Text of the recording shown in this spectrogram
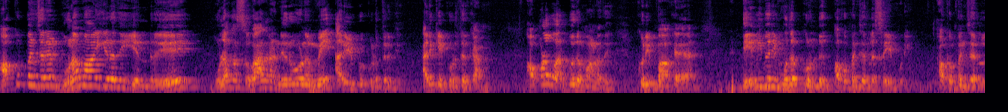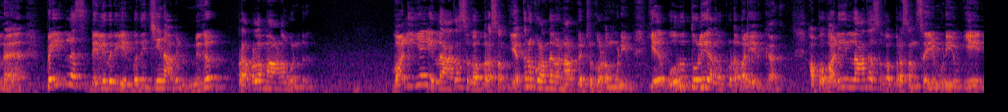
அக்குப்பஞ்சரில் குணமாகிறது என்று உலக சுகாதார நிறுவனமே அறிவிப்பு கொடுத்திருக்கு அறிக்கை கொடுத்திருக்காங்க. அவ்வளவு அற்புதமானது. குறிப்பாக டெலிவரி முதற்கொண்டு அக்குபஞ்சரில் செய்ய முடியும். அக்குபஞ்சரில் பெயின்லெஸ் டெலிவரி என்பது சீனாவின் மிக பிரபலமான ஒன்று. வலியே இல்லாத சுகப்பிரசவம். எத்தனை குழந்தை வேணாலும் பெற்றுக்கொள்ள முடியும். ஒரு துளி அளவு கூட வலி இருக்காது. அப்போ வலி இல்லாத சுகப்பிரசவம் செய்ய முடியும். ஏன்?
